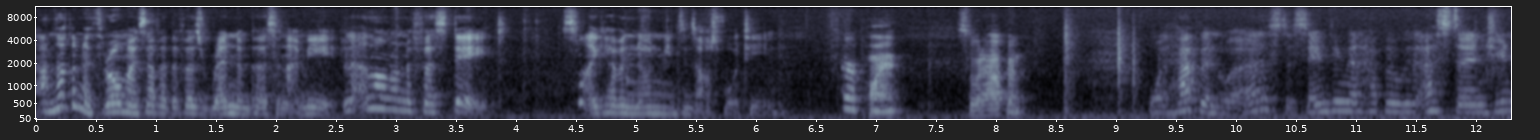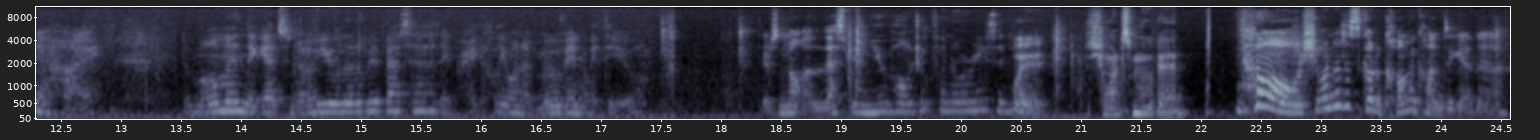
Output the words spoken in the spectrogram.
I'm not gonna throw myself at the first random person I meet, let alone on the first date. It's not like you haven't known me since I was 14. Fair point. So what happened? What happened was the same thing that happened with Esther in junior high. The moment they get to know you a little bit better, they practically want to move in with you. There's not a lesbian U-Haul joke for no reason. Wait, she wanted to move in? No, she wanted us to go to Comic Con together.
